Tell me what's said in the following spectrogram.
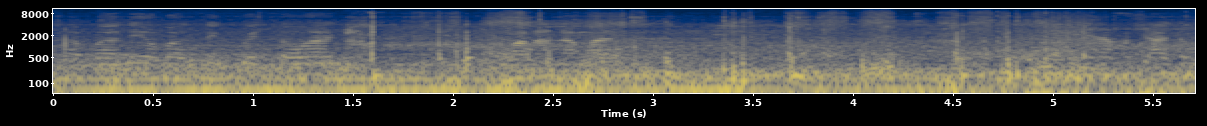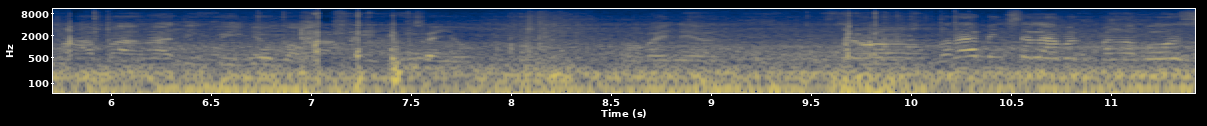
Tama na yung konting kwentuhan. Para naman hindi na masyadong mahaba ang ating video. Baka kainip kayo. Okay na yun. So, maraming salamat mga boss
